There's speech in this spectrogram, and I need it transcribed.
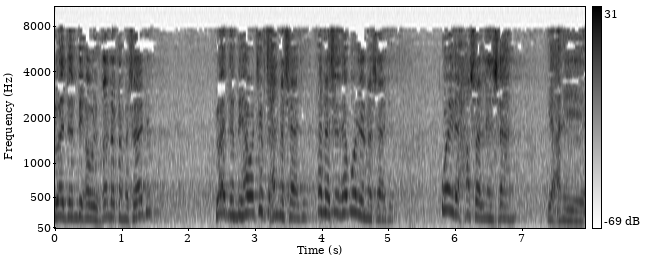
يؤذن بها ويغلق المساجد؟ يؤذن بها وتفتح المساجد. فالناس يذهبون للمساجد. وإذا حصل الإنسان يعني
